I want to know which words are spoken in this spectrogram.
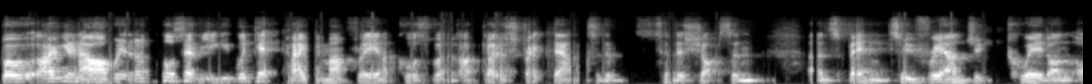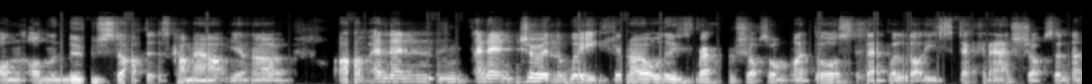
But you know, I mean, of course, every you would get paid monthly, and of course, I'd go straight down to the to the shops and and spend two, three hundred quid on on on the new stuff that's come out, you know. Um, and then and then during the week, you know, all these record shops on my doorstep, a lot of these secondhand shops, and uh,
